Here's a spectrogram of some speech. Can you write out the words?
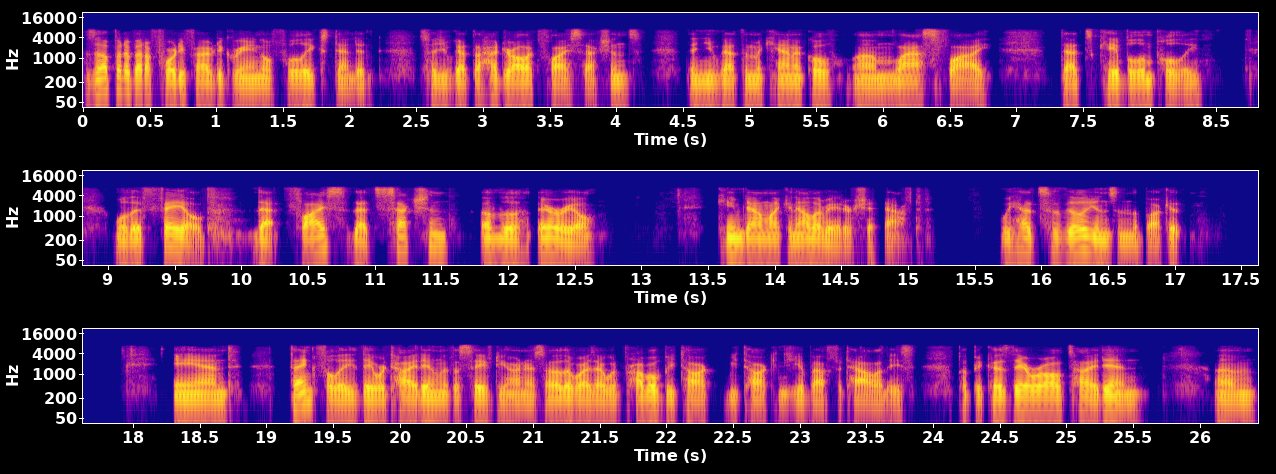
was up at about a 45 degree angle, fully extended. So you've got the hydraulic fly sections, then you've got the mechanical um, last fly, that's cable and pulley. Well, it failed. That fly, that section of the aerial came down like an elevator shaft. We had civilians in the bucket, and thankfully they were tied in with a safety harness. Otherwise, I would probably talk be talking to you about fatalities. But because they were all tied in, um,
